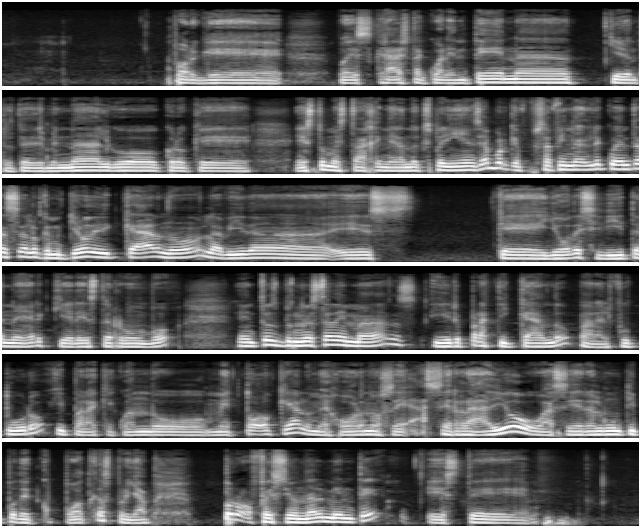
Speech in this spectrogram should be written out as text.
Porque pues hashtag cuarentena, quiero entretenerme en algo, creo que esto me está generando experiencia porque pues a final de cuentas es a lo que me quiero dedicar, ¿no? La vida es que yo decidí tener, quiere este rumbo. Entonces, pues no está de más ir practicando para el futuro y para que cuando me toque, a lo mejor, no sé, hacer radio o hacer algún tipo de podcast, pero ya profesionalmente, este,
